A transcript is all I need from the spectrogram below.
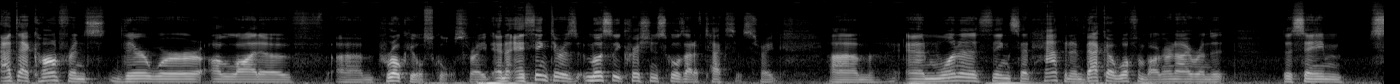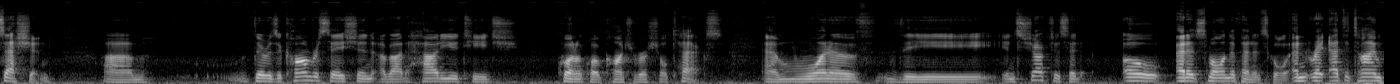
at that conference there were a lot of um, parochial schools, right? And I think there was mostly Christian schools out of Texas, right? Um, and one of the things that happened, and Becca Wolfenbarger and I were in the, the same session. Um, there was a conversation about how do you teach quote unquote controversial texts. And one of the instructors said, Oh, at a small independent school. And right at the time,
